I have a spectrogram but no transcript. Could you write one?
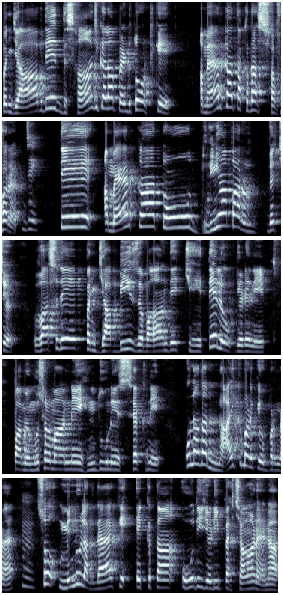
ਪੰਜਾਬ ਦੇ ਦਸਾਂਝ ਕਲਾ ਪਿੰਡ ਤੋਂ ਉੱਠ ਕੇ ਅਮਰੀਕਾ ਤੱਕ ਦਾ ਸਫ਼ਰ ਜੀ। ਤੇ ਅਮਰੀਕਾ ਤੋਂ ਦੁਨੀਆ ਭਰ ਵਿੱਚ ਵਸਦੇ ਪੰਜਾਬੀ ਜ਼ੁਬਾਨ ਦੇ ਚਹੇਤੇ ਲੋਕ ਜਿਹੜੇ ਨੇ ਭਾਵੇਂ ਮੁਸਲਮਾਨ ਨੇ ਹਿੰਦੂ ਨੇ ਸਿੱਖ ਨੇ ਉਹਨਾਂ ਦਾ ਨਾਇਕ ਬਣ ਕੇ ਉੱਭਰਨਾ ਹੈ। ਸੋ ਮੈਨੂੰ ਲੱਗਦਾ ਹੈ ਕਿ ਇੱਕ ਤਾਂ ਉਹਦੀ ਜਿਹੜੀ ਪਹਿਚਾਣ ਹੈ ਨਾ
